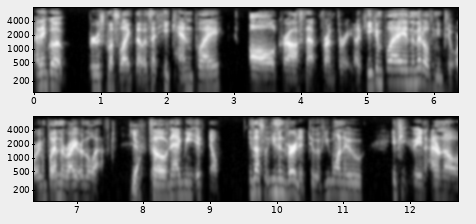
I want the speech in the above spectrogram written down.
I think what Bruce must like though is that he can play all across that front three. Like he can play in the middle if he needs to, or he can play on the right or the left. Yeah. So if Nagbe, if you know, he's also he's inverted too. If you want to, if you, I mean, I don't know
